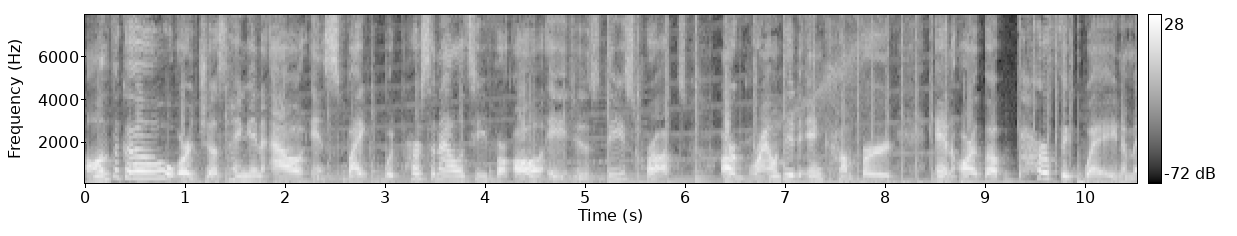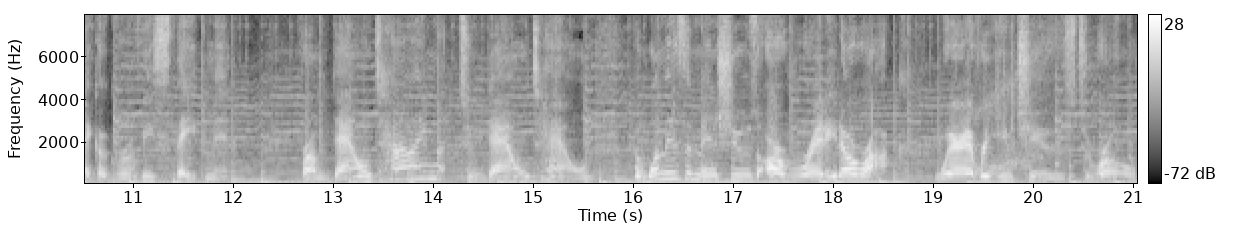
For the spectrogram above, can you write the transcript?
On the go or just hanging out and spiked with personality for all ages, these Crocs are grounded in comfort and are the perfect way to make a groovy statement. From downtime to downtown, the women's and men's shoes are ready to rock wherever you choose to roll.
